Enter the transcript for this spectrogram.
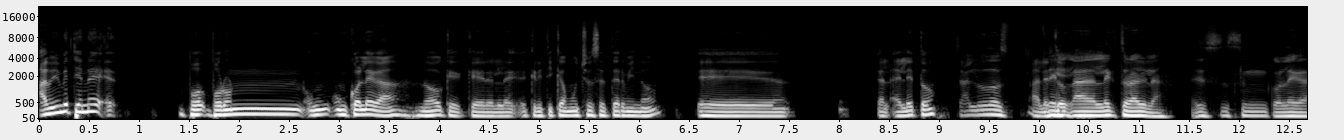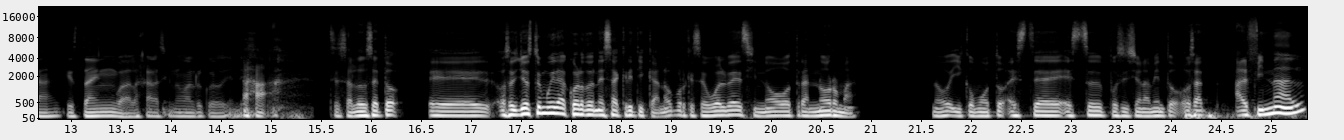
A mí me tiene po- por, un, un, un colega, ¿no? Que, que le critica mucho ese término. Eh, el, el Eto. Saludos Aleto. del- a Héctor Ávila. Es, es un colega que está en Guadalajara, si no mal recuerdo hoy en día. Ajá. Te saludo, Eto. Eh, o sea, yo estoy muy de acuerdo en esa crítica, ¿no? Porque se vuelve, si no, otra norma, ¿no? Y como este, este posicionamiento, o sea, al final,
